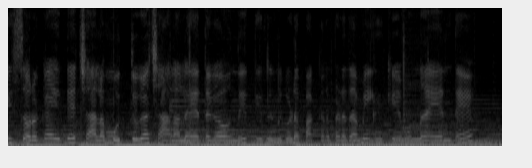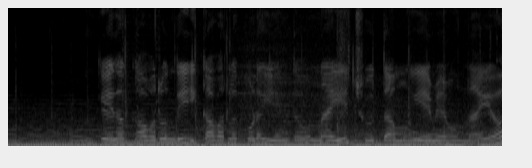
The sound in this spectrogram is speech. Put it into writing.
ఈ సొరకాయ అయితే చాలా ముద్దుగా చాలా లేతగా ఉంది. దీనిని కూడా పక్కన పెడదాము. ఇంకేమున్నాయంటే ఏదో కవర్ ఉంది. ఈ కవర్లో కూడా ఏంటో ఉన్నాయి. చూద్దాము ఏమేమి ఉన్నాయో.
